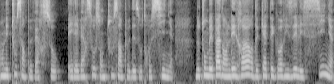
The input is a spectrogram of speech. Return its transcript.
On est tous un peu verso, et les versos sont tous un peu des autres signes. Ne tombez pas dans l'erreur de catégoriser les signes.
